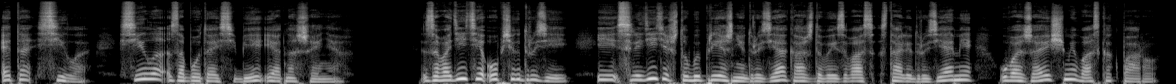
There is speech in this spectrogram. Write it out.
Это сила. Сила заботы о себе и отношениях. Заводите общих друзей и следите, чтобы прежние друзья каждого из вас стали друзьями, уважающими вас как пару,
